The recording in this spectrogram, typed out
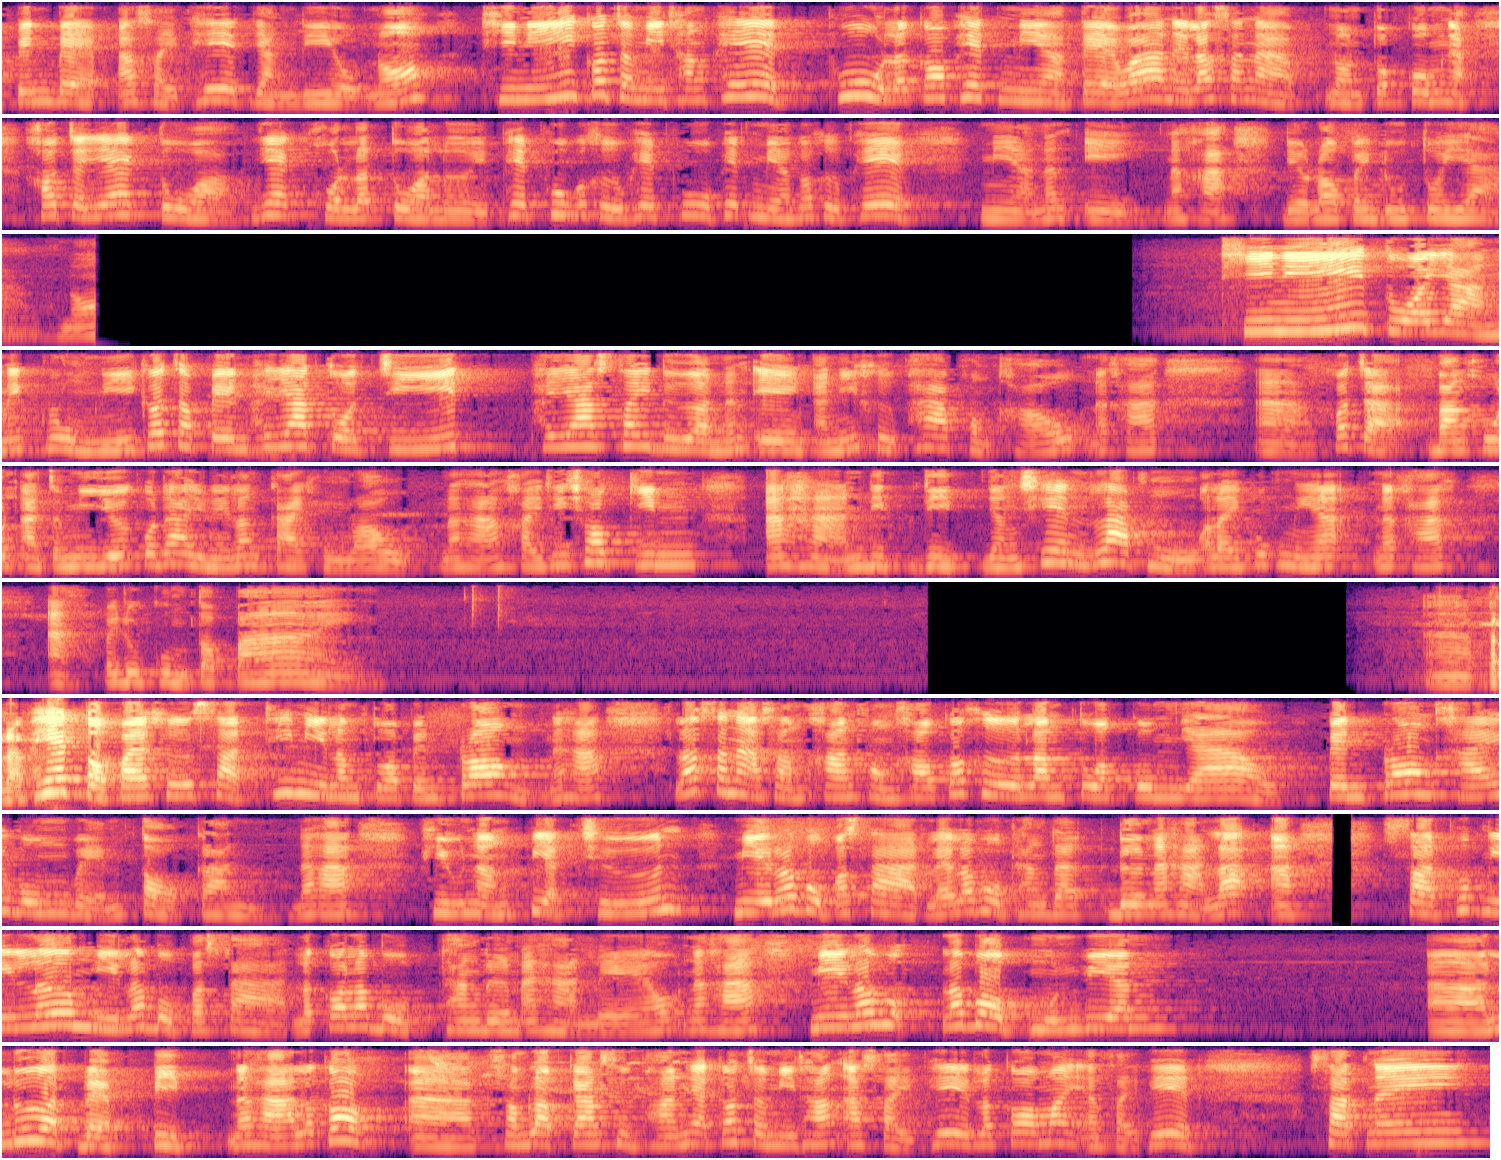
เป็นแบบอาศัยเพศอย่างเดียวเนาะ ทีนี้ก็จะมีทั้งเพศผู้แล้วก็เพศเมีย แต่ว่าในลักษณะหนอนตัวกลมเนี่ยเขาจะแยกตัวแยกคนละตัวเลย เพศผู้ก็คือเพศผู้ เพศเมียก็คือเพศเมียนั่นเองนะคะ เดี๋ยวเราไปดูตัวอย่างเนาะทีนี้ตัวอย่างในกลุ่มนี้ก็จะเป็นพยาธิตัวจี๊ด พยาธิไส้เดือนนั่นเอง อันนี้คือภาพของเขานะคะอ่าก็จะบางคนอาจจะมีเยอะก็ได้อยู่ในร่างกายของเรานะคะ ใครที่ชอบกินอาหารดิบๆ อย่างเช่นลาบหมูอะไรพวกเนี้ยนะคะอะไปดูกลุ่มต่อไป อ่า ประเภทต่อไปคือสัตว์ที่มีลำตัวเป็นปล้องนะคะลักษณะสำคัญของเขาก็คือลำตัวกลมยาว เป็นปล้องคล้ายวงแหวนต่อกันนะคะผิวหนังเปียกชื้น มีระบบประสาทและระบบทางเดินอาหารละอะสัตว์พวกนี้เริ่มมีระบบประสาท แล้วก็ระบบทางเดินอาหารแล้วนะคะมีระบบระบบหมุนเวียนเลือดแบบปิดนะคะแล้วก็สำหรับการสืบพันธุ์เนี่ยก็จะมีทั้งอาศัยเพศแล้วก็ไม่อาศัยเพศ สัตว์ใน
